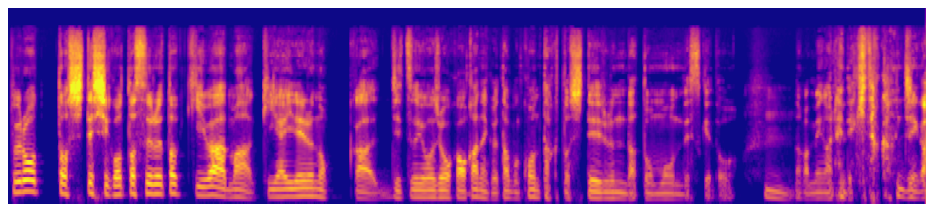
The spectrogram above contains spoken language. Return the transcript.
プロとして仕事するときは、まあ気合い入れるのか、実用上かわかんないけど、多分コンタクトしてるんだと思うんですけど、うんなん。かメガネできた感じが、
